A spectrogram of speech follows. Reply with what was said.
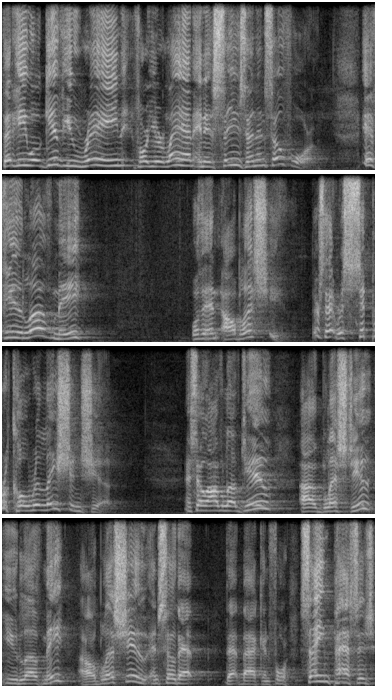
that he will give you rain for your land in its season and so forth. If you love me, well, then I'll bless you. There's that reciprocal relationship. And so I've loved you, I've blessed you, you love me, I'll bless you. And so that that back and forth. Same passage,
